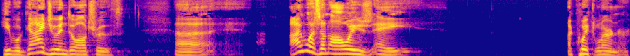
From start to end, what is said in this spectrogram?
He will guide you into all truth. Uh, I wasn't always a, a quick learner.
